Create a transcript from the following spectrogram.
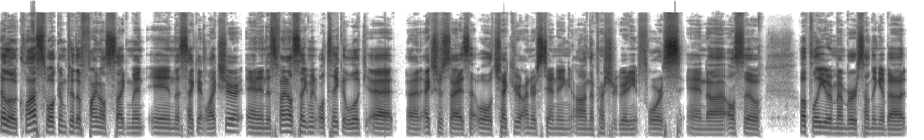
Hello class, welcome to the final segment in the second lecture. And in this final segment, we'll take a look at an exercise that will check your understanding on the pressure gradient force and uh, also hopefully you remember something about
